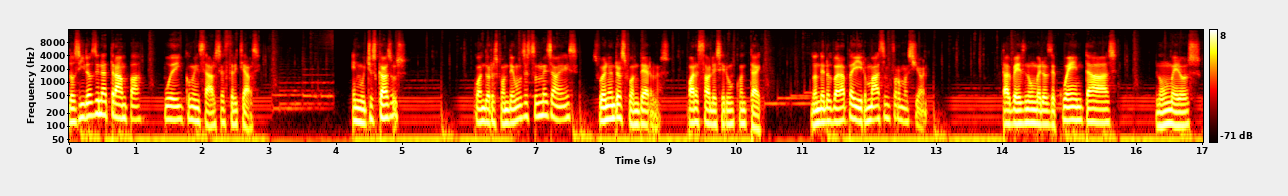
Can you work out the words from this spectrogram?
los hilos de una trampa pueden comenzarse a estrecharse. En muchos casos, cuando respondemos estos mensajes, suelen respondernos para establecer un contacto, donde nos van a pedir más información. Tal vez números de cuentas, números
